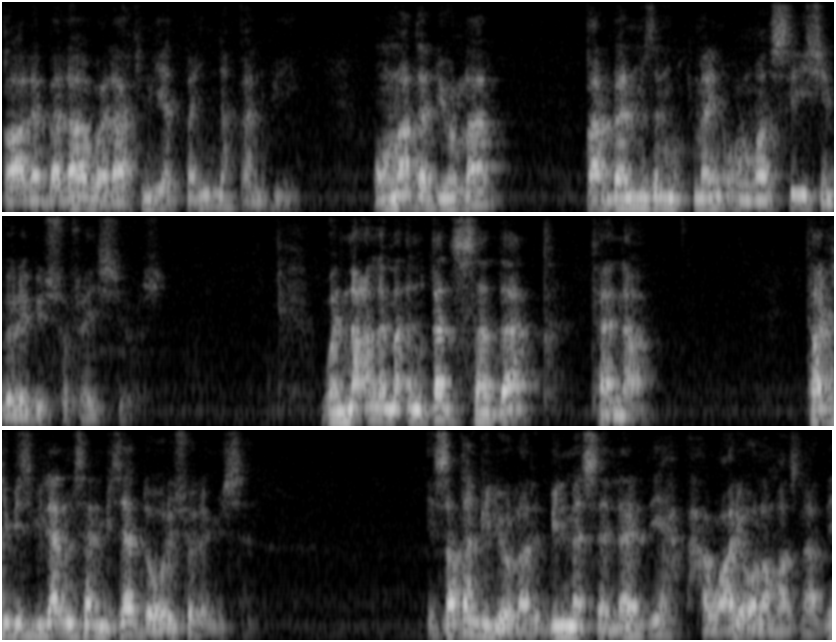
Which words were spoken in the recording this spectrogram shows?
Kale bela velakin liyetmeinne kalbi. Onlar da diyorlar kalplerimizin mutmain olması için böyle bir sofra istiyoruz. Ve na'leme en kad sadaktena. Ta ki biz bilelim sen bize doğru söylemişsin. E zaten biliyorlar. Bilmeselerdi havari olamazlardı.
